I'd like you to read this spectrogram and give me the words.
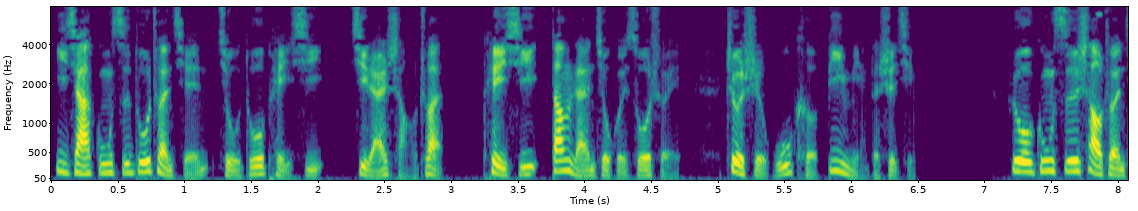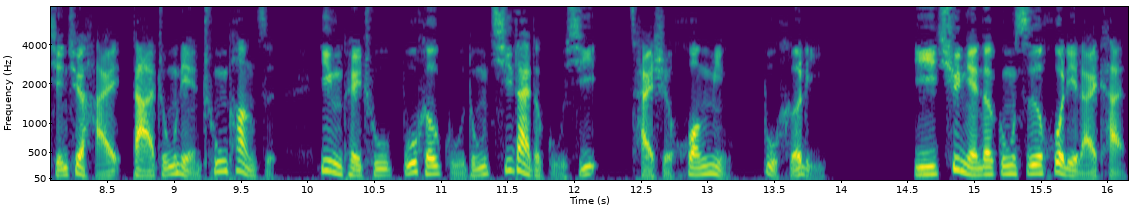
一家公司多赚钱就多配息，既然少赚，配息当然就会缩水，这是无可避免的事情。若公司少赚钱却还打肿脸充胖子，硬配出符合股东期待的股息，才是荒谬不合理。以去年的公司获利来看，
